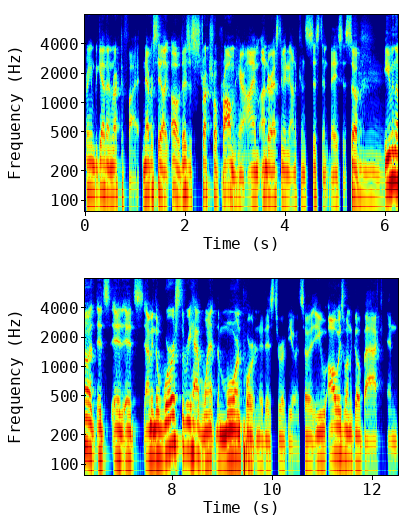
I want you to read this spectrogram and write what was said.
bring them together and rectify it. Never say like, "Oh, there's a structural problem here. I'm underestimating on a consistent basis." So, mm. even though it's it, it's, I mean, the worse the rehab went, the more important it is to review it. So you always want to go back and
